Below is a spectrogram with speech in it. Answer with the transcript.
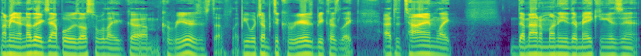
I mean, another example is also like um, careers and stuff. Like people jump into careers because like at the time, like the amount of money they're making isn't,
